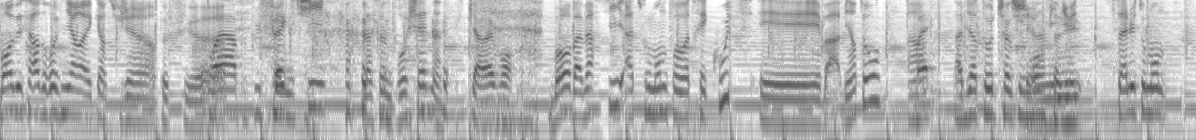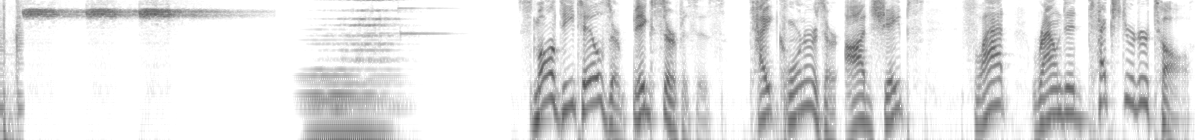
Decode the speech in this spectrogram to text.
Bon, on essaiera de revenir avec un sujet un peu plus, euh, Ouais, un peu plus flex, funky la semaine prochaine. carrément. Bon, bah merci à tout le monde pour votre écoute et bah à bientôt. hein. Ouais. À bientôt. Ciao tout le monde. Salut. Salut tout le monde. Small details are big surfaces. Tight corners are odd shapes. Flat, rounded, textured, or tall.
